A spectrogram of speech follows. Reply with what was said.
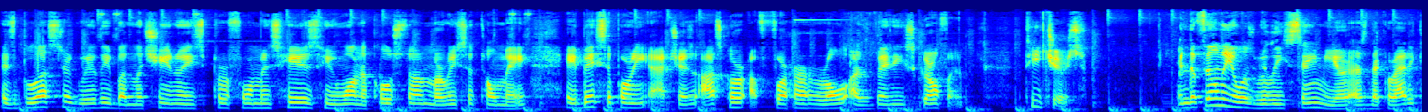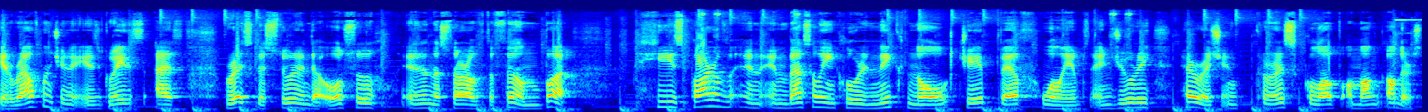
It's bluster greatly, but Macchino's performance here he won a co-star Marisa Tomei, a best supporting actress Oscar for her role as Vinny's girlfriend. Teachers. In the film, it was released same year as The Karate Kid. Ralph Macchino is great as Risk, a student that also isn't a star of the film, but he is part of an embassy including Nick Knoll, JoBeth Williams, and Judd Hirsch and Chris Glove, among others.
